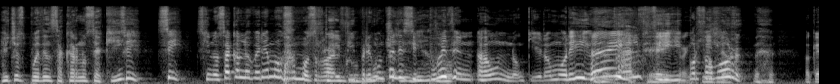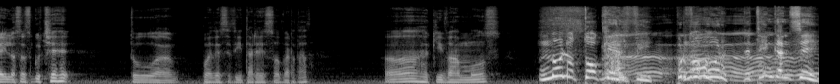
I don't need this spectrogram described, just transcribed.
¿Ellos pueden sacarnos de aquí? Sí, sí. Si nos sacan lo veremos. Vamos, Ralphie, pregúntale si pueden. Aún no quiero morir. ¡Hey, Ralphie, por favor! ok, los escuché. Tú puedes editar eso, ¿verdad? Ah, aquí vamos. ¡No lo toque, Ralphie! ¡Por favor, deténganse!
